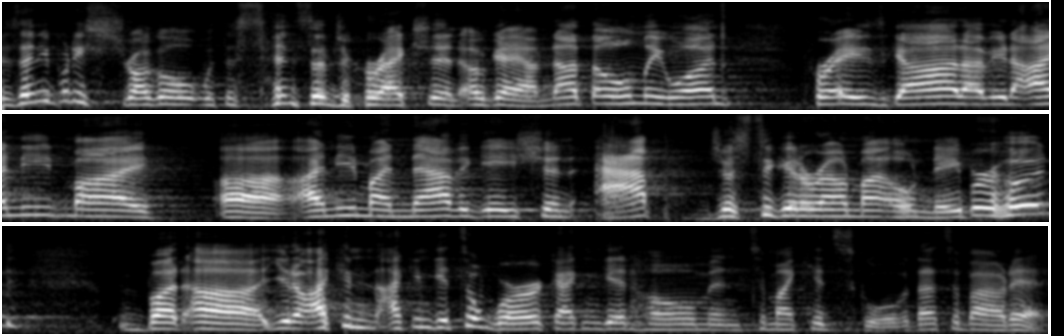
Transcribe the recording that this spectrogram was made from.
Does anybody struggle with a sense of direction? Okay, I'm not the only one. Praise God. I mean, I need my uh, I need my navigation app just to get around my own neighborhood. But uh, you know, I can I can get to work, I can get home and to my kids' school, but that's about it.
